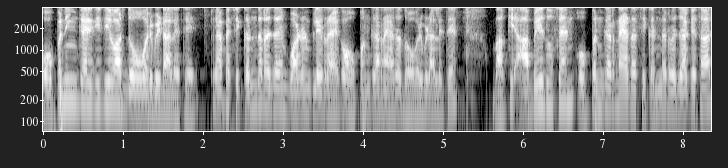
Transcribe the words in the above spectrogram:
ओपनिंग करी थी, थी और दो ओवर भी डाले थे. तो यहाँ पे सिकंदर रजा इंपॉर्टेंट प्लेयर रहेगा ओपन करने आया था दो ओवर भी डाले थे. बाकी आबिद हुसैन ओपन करने आया था सिकंदर रजा के साथ.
